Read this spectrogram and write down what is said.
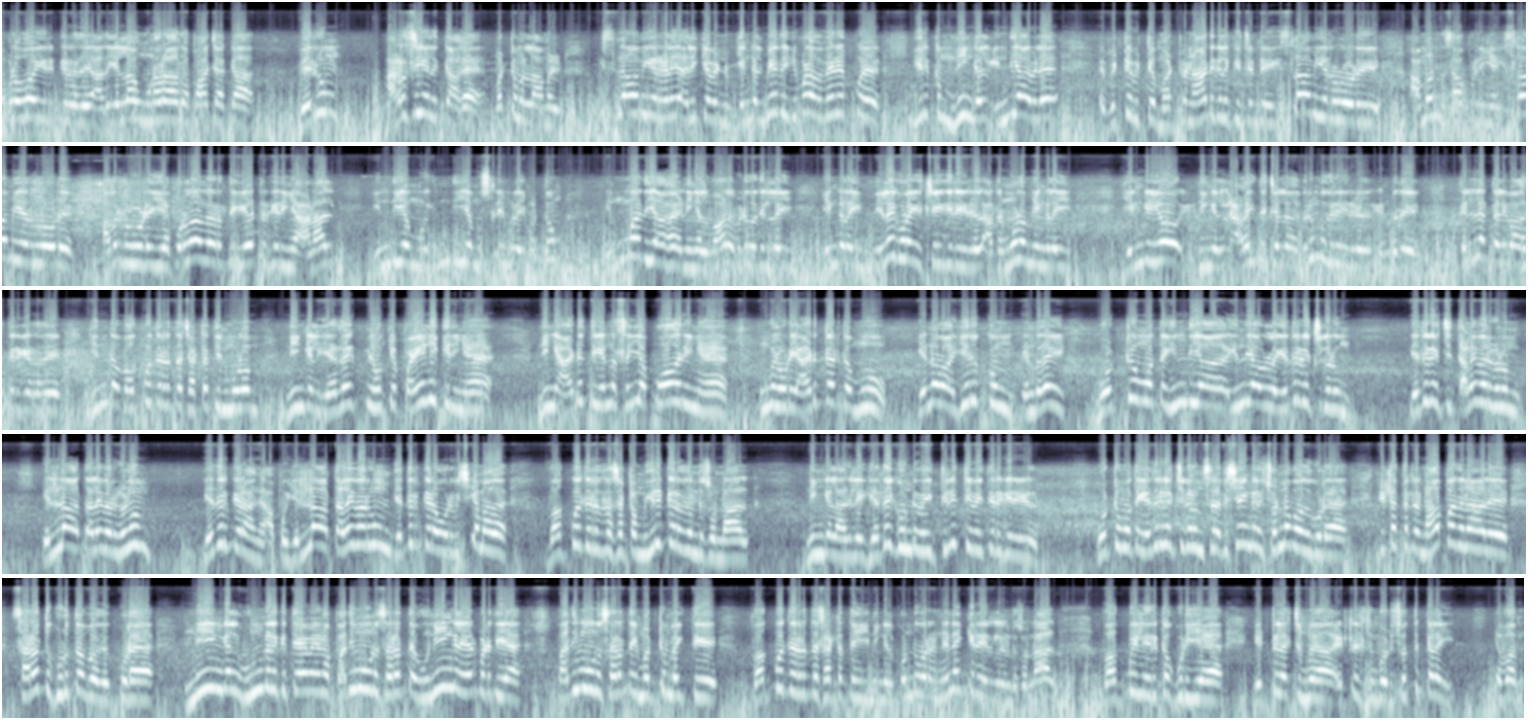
எவ்வளவோ இருக்கிறது. அதையெல்லாம் உணராத பாஜக வெறும் அரசியலுக்காக மட்டுமல்லாமல் இஸ்லாமியர்களை அழிக்க வேண்டும். எங்கள் மீது இவ்வளவு வெறுப்பு இருக்கும் நீங்கள் இந்தியாவிலே விட்டுவிட்டு மற்ற நாடுகளுக்கு சென்று இஸ்லாமியர்களோடு அமர்ந்து சாப்பிட்றீங்க இஸ்லாமியர்களோடு அவர்களுடைய பொருளாதாரத்தை ஏற்றுக்கிறீங்க. ஆனால் இந்திய மு- இந்திய முஸ்லீம்களை மட்டும் நிம்மதியாக நீங்கள் வாழ விடுவதில்லை. எங்களை நிலைகுலையச் செய்கிறீர்கள். அதன் மூலம் எங்களை எங்கேயோ நீங்கள் அழைத்து செல்ல விரும்புகிறீர்கள் என்பது தெல்ல தெளிவாக தெரிகிறது. இந்த வகுப்பு திருத்த சட்டத்தின் மூலம் நீங்கள் எதை நோக்கி பயணிக்கிறீங்க? நீங்கள் அடுத்து என்ன செய்ய போகிறீங்க? உங்களுடைய அடுத்தடுத்த மூ என்னவா இருக்கும் என்பதை ஒட்டுமொத்த இந்தியா இந்தியாவில் உள்ள எதிர்க்கட்சிகளும் எதிர்கட்சி தலைவர்களும் எல்லா தலைவர்களும் எதிர்க்கிறாங்க. அப்போ எல்லா தலைவரும் எதிர்க்கிற ஒரு விஷயமாக வக்பு திருத்த சட்டம் இருக்கிறது என்று சொன்னால் நீங்கள் அதில் எதை கொண்டு வை திருத்தி வைத்திருக்கிறீர்கள்? ஒட்டுமொத்த எதிர்கட்சிகளும் சில விஷயங்களை சொன்னபோது கூட கிட்டத்தட்ட நாற்பது நாலு சரத்து கொடுத்தபோது கூட நீங்கள் உங்களுக்கு தேவையான பதிமூணு சரத்தை நீங்கள் ஏற்படுத்திய பதிமூணு சரத்தை மட்டும் வைத்து வக்பு திருத்த சட்டத்தை நீங்கள் கொண்டு வர நினைக்கிறீர்கள் என்று சொன்னால் வக்பில் இருக்கக்கூடிய எட்டு லட்சம் எட்டு லட்சம் கோடி சொத்துக்களை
